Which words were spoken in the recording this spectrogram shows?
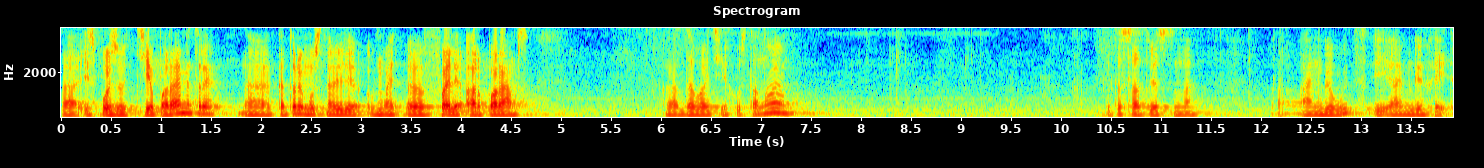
э, использовать те параметры, э, которые мы установили в, э, файле rparams. Давайте их установим. Это, соответственно, AMG width и AMG height.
